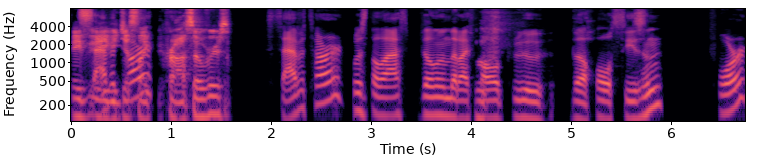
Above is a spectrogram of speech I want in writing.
Maybe, maybe just like the crossovers. Savitar was the last villain that I followed through the whole season for.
